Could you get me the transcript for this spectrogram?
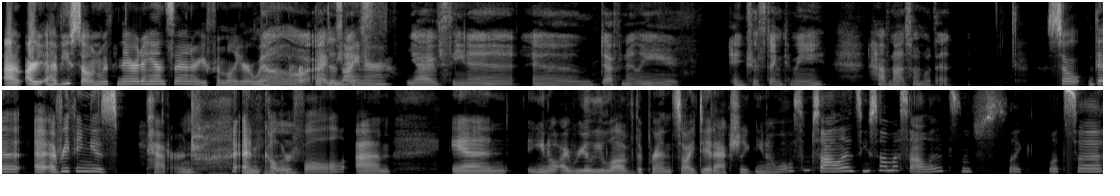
Um, are have you sewn with Nerida Hansen? Are you familiar with no, her- the I mean, I've- designer? yeah, I've seen it. Um, definitely interesting to me. Have not sewn with it. So the uh, everything is patterned and Mhm. colorful. Um and you know, I really love the print. So I did actually, you know, what was some solids? You saw my solids. I was just like, let's uh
